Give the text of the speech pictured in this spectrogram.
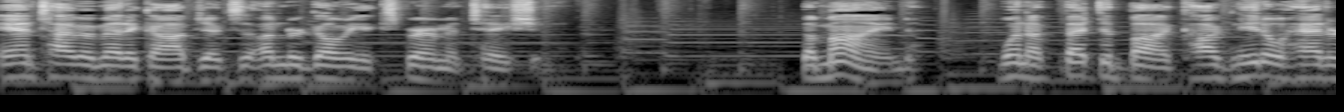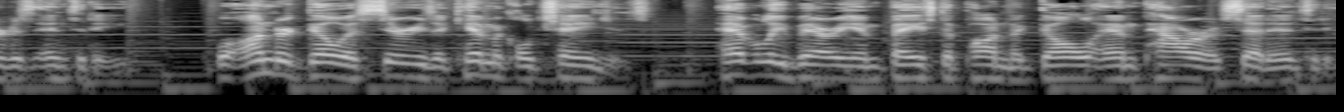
anti-memetic objects is undergoing experimentation. The mind, when affected by a cognitohazardous entity, will undergo a series of chemical changes, heavily varying based upon the goal and power of said entity.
